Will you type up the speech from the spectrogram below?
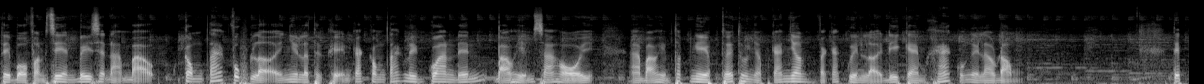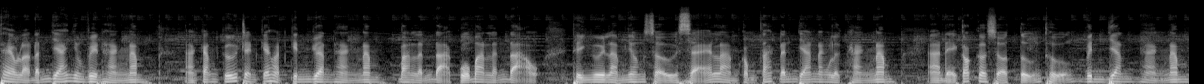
Thì bộ phận CNB sẽ đảm bảo công tác phúc lợi như là thực hiện các công tác liên quan đến bảo hiểm xã hội, à, bảo hiểm thất nghiệp, thuế thu nhập cá nhân và các quyền lợi đi kèm khác của người lao động. Tiếp theo là đánh giá nhân viên hàng năm. À, căn cứ trên kế hoạch kinh doanh hàng năm ban lãnh đạo của ban lãnh đạo thì người làm nhân sự sẽ làm công tác đánh giá năng lực hàng năm à, để có cơ sở tưởng thưởng vinh danh hàng năm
